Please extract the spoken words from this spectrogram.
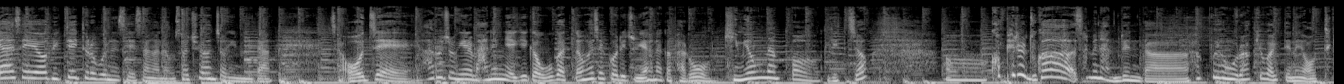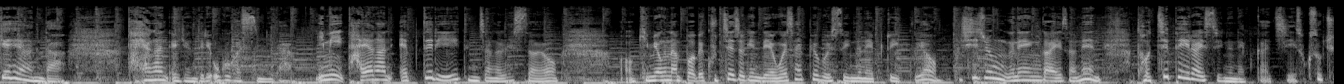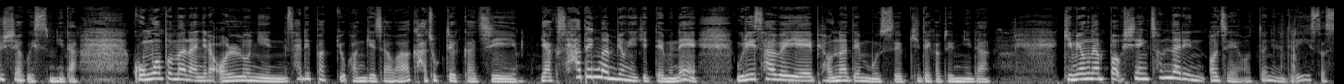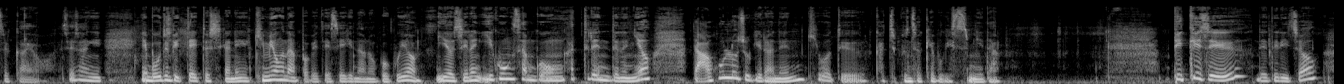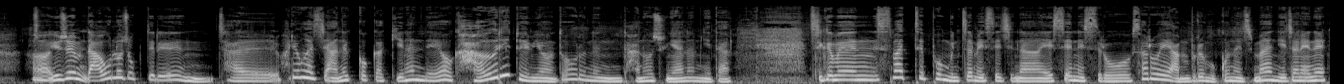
안녕하세요. 빅데이터로 보는 세상 아나운서 최현정입니다. 자, 어제 하루 종일 많은 얘기가 오갔던 화제거리 중에 하나가 바로 김영란법이겠죠? 어, 커피를 누가 사면 안 된다. 학부형으로 학교 갈 때는 어떻게 해야 한다. 다양한 의견들이 오고 갔습니다. 이미 다양한 앱들이 등장을 했어요. 어, 김영란법의 구체적인 내용을 살펴볼 수 있는 앱도 있고요. 시중은행가에서는 더치페이를 할 수 있는 앱까지 속속 출시하고 있습니다. 공무원뿐만 아니라 언론인, 사립학교 관계자와 가족들까지 약 400만 명이기 때문에 우리 사회의 변화된 모습 기대가 됩니다. 김영란법 시행 첫날인 어제 어떤 일들이 있었을까요? 세상이 모든 빅데이터 시간에 김영란법에 대해서 얘기 나눠보고요. 이어 지는 2030 핫트렌드는요. 나홀로족이라는 키워드 같이 분석해 보겠습니다. 빅퀴즈 내드리죠. 어, 요즘 나홀로족들은 잘 활용하지 않을 것 같긴 한데요. 가을이 되면 떠오르는 단어 중에 하나입니다. 지금은 스마트폰 문자 메시지나 SNS로 서로의 안부를 묻곤 하지만 예전에는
